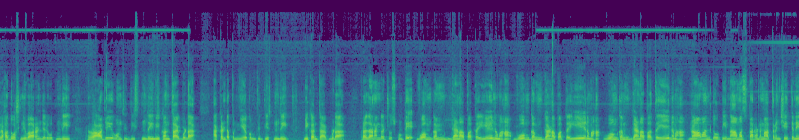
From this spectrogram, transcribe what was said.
గ్రహదోష నివారణ జరుగుతుంది. రాజయోగం సిద్ధిస్తుంది. మీకంతా కూడా అఖండ పుణ్యయోగం సిద్ధిస్తుంది. మీకంతా కూడా ప్రధానంగా చూసుకుంటే ఓం గం గణపతయే నమ. ఓం గం గణపతయే నమ. ఓం గం గణపతయే నమ. నామంతో నామస్మరణ మాత్రం చేతనే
